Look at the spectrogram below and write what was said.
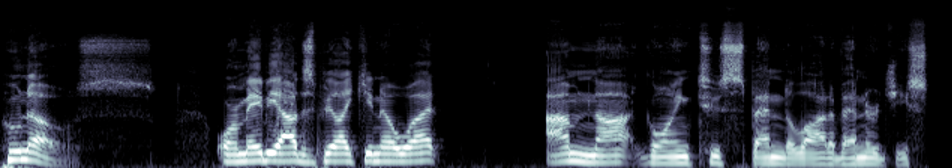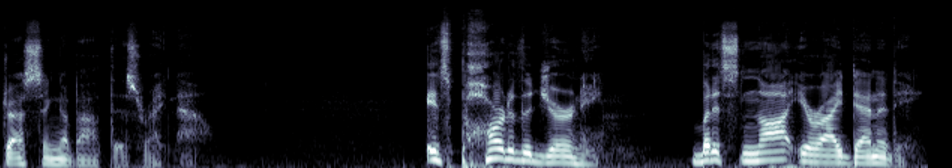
Who knows? Or maybe I'll just be like, you know what? I'm not going to spend a lot of energy stressing about this right now. It's part of the journey, but it's not your identity.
